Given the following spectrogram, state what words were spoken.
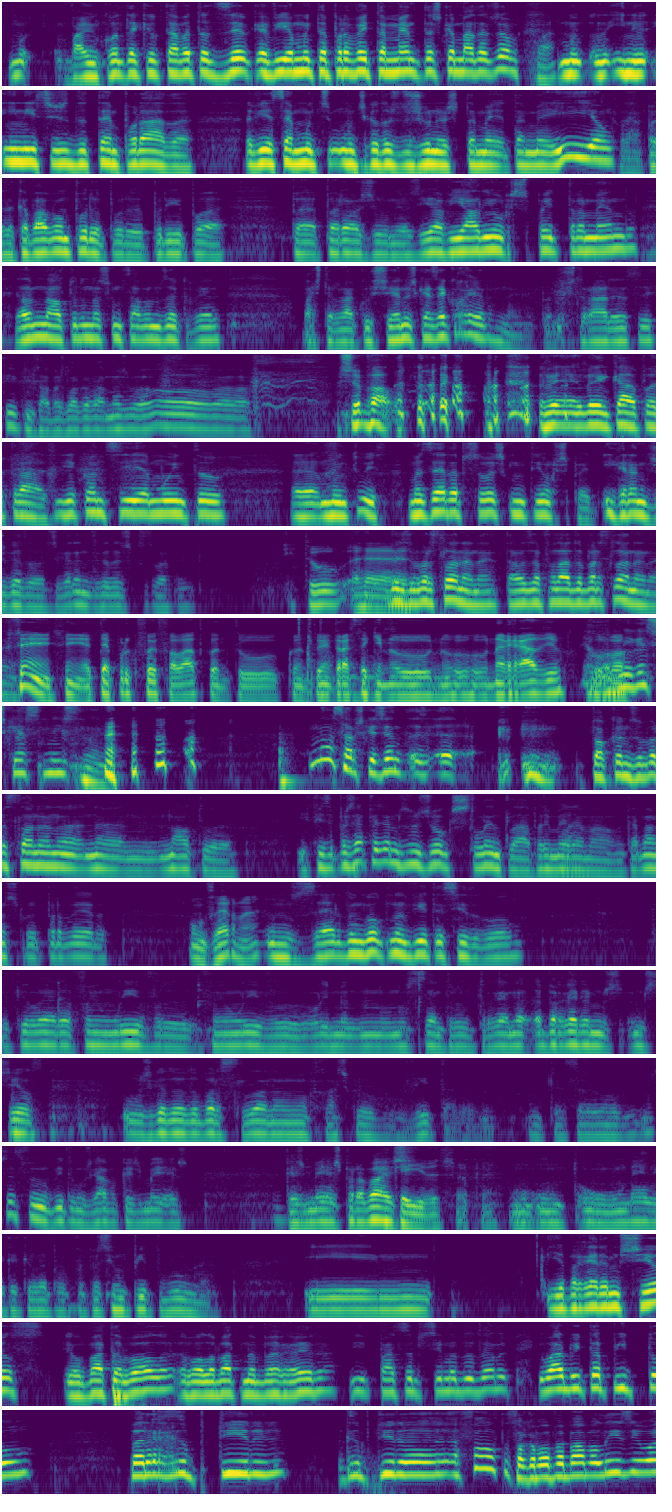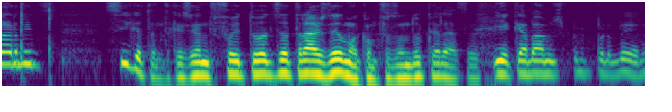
mu- Vai em conta aquilo que estava-te a dizer, que havia muito aproveitamento das camadas jovens. Mu- in- Inícios de temporada, havia sempre muitos, muitos jogadores dos Júniors que também, também iam, depois acabavam por, por, por ir para, para, para os Júniors. E havia ali um respeito tremendo. Eu na altura nós começávamos a correr, vais treinar com os cenas, queres é correr, né? para mostrar, não sei o quê. começavas logo a dar umas. Oh, oh, oh. Chaval, vem, vem cá para trás. E acontecia muito, eh, muito isso. Mas era pessoas que me tinham respeito. E grandes jogadores, grandes jogadores que se batem. E tu... eh, Desde o Barcelona, né? Estavas a falar do Barcelona, né? Sim, sim, até porque foi falado quando tu, quando tu entraste aqui no, no- na rádio. É o logo, ninguém se esquece nisso, não é? não, sabes que a gente eh, toca-nos o Barcelona na, na, na altura. E fiz, já fizemos um jogo excelente lá, à primeira mão. Acabámos por perder Um zero, não é? um zero de um gol que não devia ter sido gol. Que aquilo era, foi um livre, foi um livre ali no, no centro do terreno. A barreira mex- mexeu-se. O jogador do Barcelona, não, acho que foi o Vítor, não, não sei se foi o Vítor que jogava com as meias, com as meias para baixo Caídas, ok. um, um, um médico, aquilo é, parecia um pitbull, né? E, e a barreira mexeu-se, ele bate a bola, a bola bate na barreira e passa por cima do Dama, e o árbitro apitou para repetir, repetir a, a falta, só que a bola foi para a baliza e o árbitro siga, tanto que a gente foi todos atrás dele, uma confusão do caraças, e acabámos por perder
